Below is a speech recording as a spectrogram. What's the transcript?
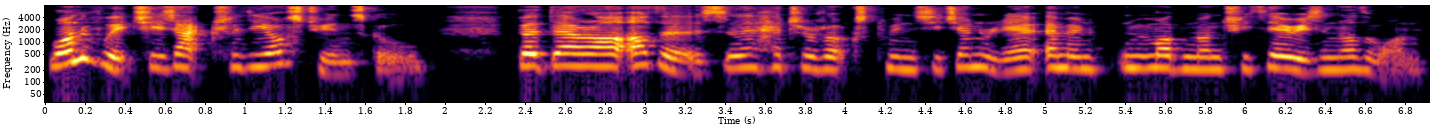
One of which is actually the Austrian school, but there are others. The heterodox community generally, I mean, modern monetary theory is another one.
